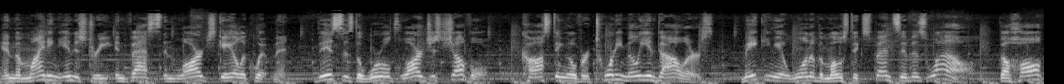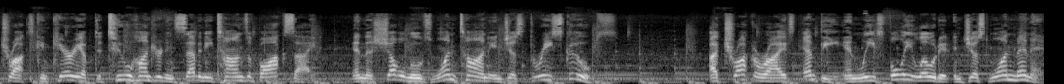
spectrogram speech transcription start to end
and the mining industry invests in large-scale equipment. This is the world's largest shovel, costing over $20 million, making it one of the most expensive as well. The haul trucks can carry up to 270 tons of bauxite, and the shovel moves one ton in just three scoops. A truck arrives empty and leaves fully loaded in just one minute.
